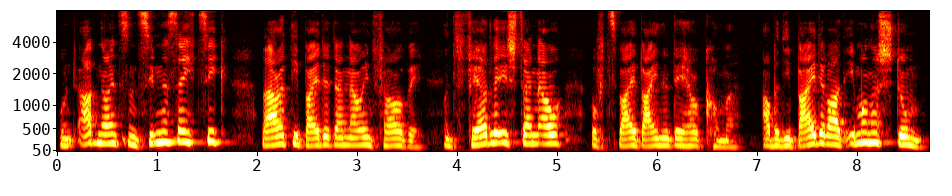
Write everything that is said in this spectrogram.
Und ab 1967 waren die beiden dann auch in Farbe. Und Pferdle ist dann auch auf zwei Beinen dahergekommen. Aber die beiden waren immer noch stumm.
